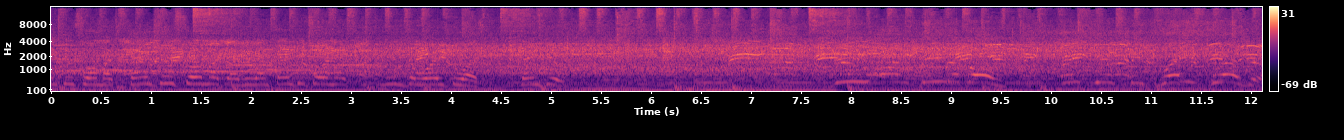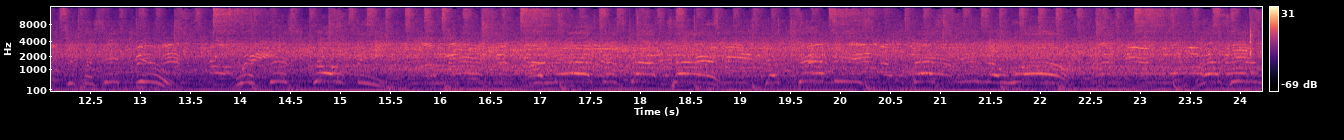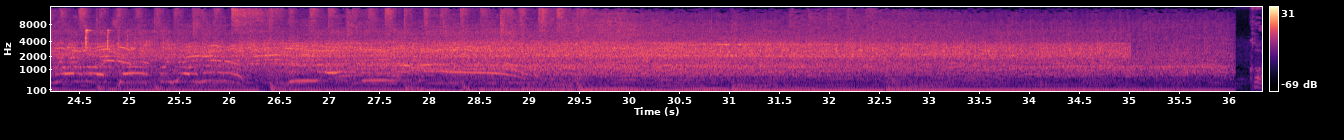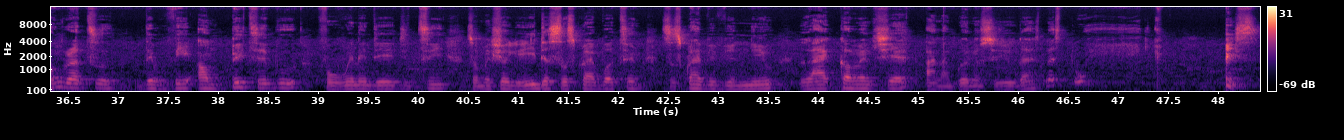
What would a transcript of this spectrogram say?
Thank you so much. Thank you so much, everyone. Thank you so much. It means the world to us. Thank you. The unbeatable! It gives me great pleasure to present you with this trophy. Congrats to the V.Unbeatable for winning the AGT. So make sure you hit the subscribe button, subscribe if you're new, like, comment, share, and I'm gonna see you guys next week. Peace.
